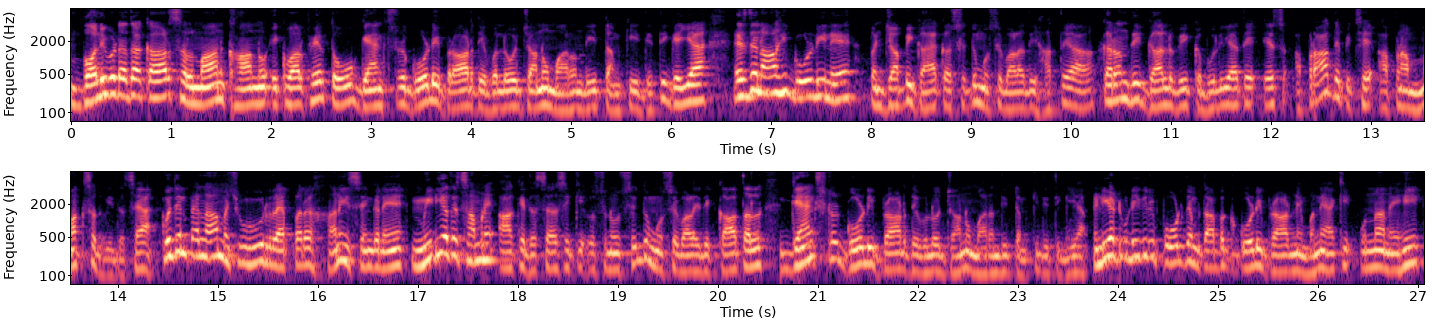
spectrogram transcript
Bollywood ਅਦਾਕਾਰ ਸਲਮਾਨ ਖਾਨ ਨੂੰ ਇੱਕ ਵਾਰ ਫਿਰ ਤੋਂ ਗੈਂਗਸਟਰ ਗੋਲਡੀ ਬਰਾੜ ਦੇ ਵੱਲੋਂ ਜਾਨੋਂ ਮਾਰਨ ਦੀ ਧਮਕੀ ਦਿੱਤੀ ਗਈ ਹੈ। ਇਸ ਦੇ ਨਾਲ ਹੀ ਗੋਲਡੀ ਨੇ ਪੰਜਾਬੀ ਗਾਇਕ ਸਿੱਧੂ ਮੂਸੇਵਾਲਾ ਦੀ ਹੱਤਿਆ ਕਰਨ ਦੀ ਗੱਲ ਵੀ ਕਬੂਲੀ ਹੈ ਤੇ ਇਸ ਅਪਰਾਧ ਦੇ ਪਿੱਛੇ ਆਪਣਾ ਮਕਸਦ ਵੀ ਦੱਸਿਆ ਕੁਝ ਦਿਨ ਪਹਿਲਾਂ ਮਸ਼ਹੂਰ ਰੈਪਰ ਹਨੀ ਸਿੰਘ ਨੇ ਮੀਡੀਆ ਦੇ ਸਾਹਮਣੇ ਆ ਕੇ ਦੱਸਿਆ ਸੀ ਕਿ ਉਸ ਨੂੰ ਸਿੱਧੂ ਮੂਸੇਵਾਲੇ ਦੇ ਕਾਤਲ ਗੈਂਗਸਟਰ ਗੋਲਡੀ ਬਰਾੜ ਦੇ ਵੱਲੋਂ ਜਾਨੋਂ ਮਾਰਨ ਦੀ ਧਮਕੀ ਦਿੱਤੀ ਗਈ ਹੈ। ਇੰਡੀਆ ਟੁਡੇ ਦੀ ਰਿਪੋਰਟ ਦੇ ਮੁਤਾਬਕ ਗੋਲਡੀ ਬਰਾੜ ਨੇ ਮੰਨਿਆ ਕਿ ਉਹਨਾਂ ਨੇ ਹੀ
